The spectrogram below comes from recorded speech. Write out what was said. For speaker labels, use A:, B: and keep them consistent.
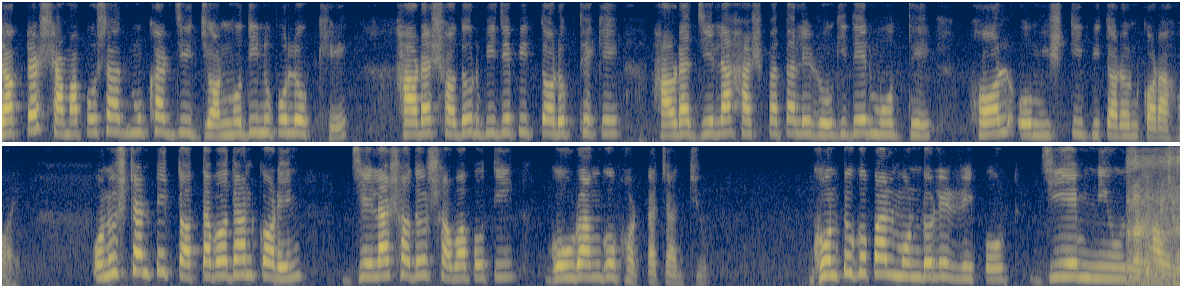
A: Doctor Shyamaprasad মুখার্জির জন্মদিন উপলক্ষে হাওড়া সদর বিজেপির তরফ থেকে হাওড়া জেলা হাসপাতালে রোগীদের মধ্যে ফল ও মিষ্টি বিতরণ করা হয়। অনুষ্ঠানটির তত্ত্বাবধান করেন জেলা সদর সভাপতি গৌরাঙ্গ ভট্টাচার্য। ঘন্টু গোপাল মণ্ডলের রিপোর্ট, জিএম নিউজ হাওড়া।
